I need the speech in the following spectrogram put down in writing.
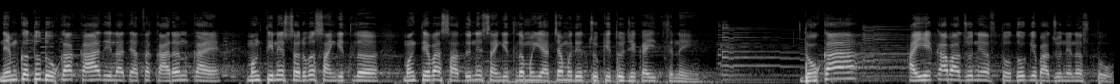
नेमकं तू धोका का दिला? त्याचं कारण काय? मग तिने सर्व सांगितलं मग तेव्हा साधूने सांगितलं मग याच्यामध्ये चुकी तुझी काहीच नाही. धोका हा एका बाजूने असतो दोघी बाजूने नसतो.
